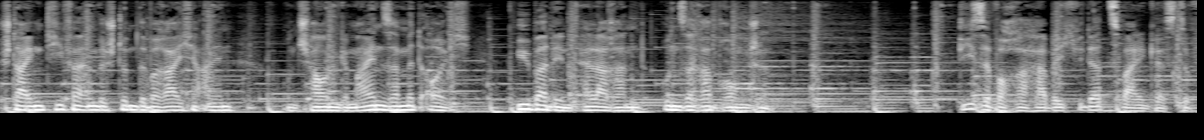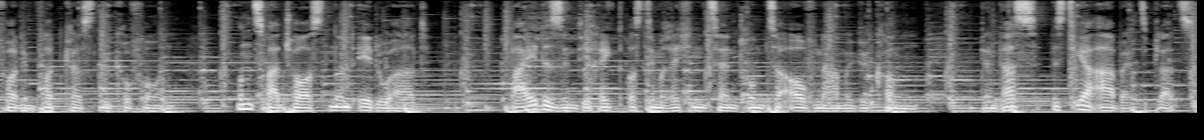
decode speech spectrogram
steigen tiefer in bestimmte Bereiche ein und schauen gemeinsam mit euch über den Tellerrand unserer Branche. Diese Woche habe ich wieder zwei Gäste vor dem Podcast-Mikrofon. Und zwar Thorsten und Eduard. Beide sind direkt aus dem Rechenzentrum zur Aufnahme gekommen denn das ist ihr Arbeitsplatz.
